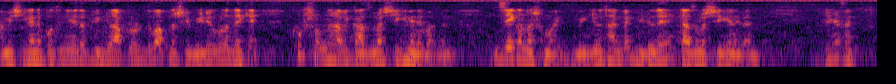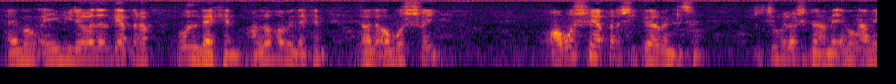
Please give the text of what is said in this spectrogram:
আমি সেখানে প্রতিনিয়ত ভিডিও আপলোড দেবো। আপনার সেই ভিডিওগুলো দেখে খুব সুন্দরভাবে কাজগুলো শিখে নিতে পারবেন। যে কোনো সময় ভিডিও থাকবে ভিডিও দেখে কাজগুলো শিখে নেবেন। ঠিক আছে? এবং এই ভিডিওগুলো যদি আপনারা ফুল দেখেন, ভালোভাবে দেখেন, তাহলে অবশ্যই অবশ্যই আপনারা শিখতে পারবেন কিছু। কিছু হলেও শিখতে আমি এবং আমি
